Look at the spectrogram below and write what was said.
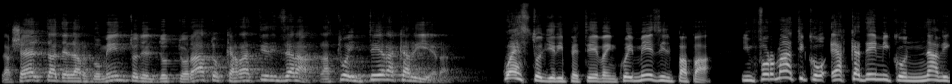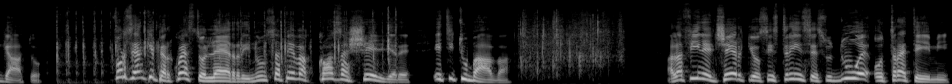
La scelta dell'argomento del dottorato caratterizzerà la tua intera carriera. Questo gli ripeteva in quei mesi il papà, informatico e accademico navigato. Forse anche per questo Larry non sapeva cosa scegliere e titubava. Alla fine il cerchio si strinse su due o tre temi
